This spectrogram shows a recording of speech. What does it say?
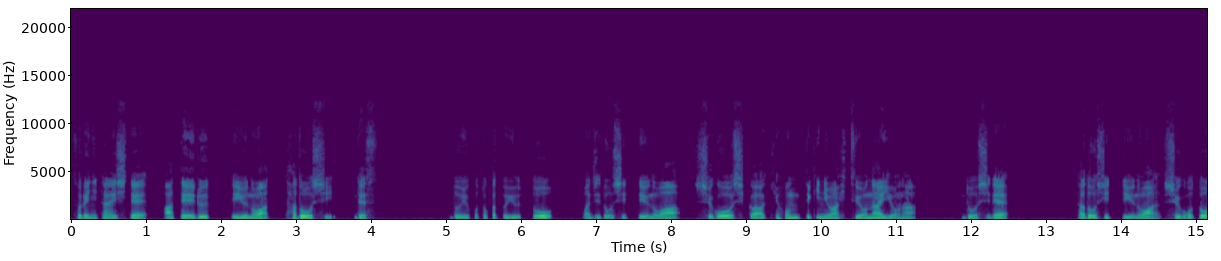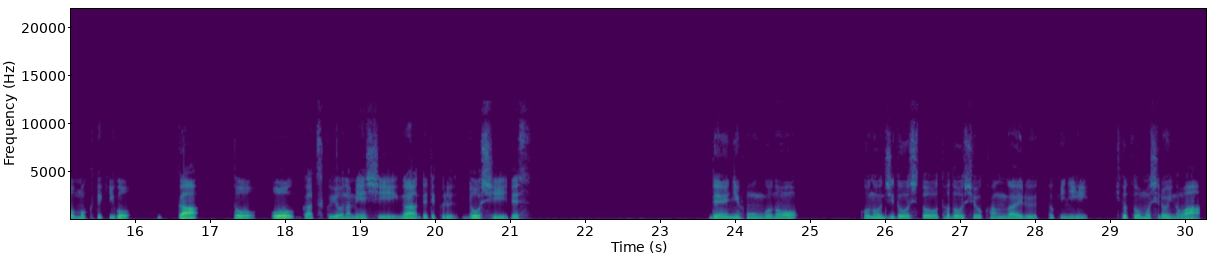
それに対して当てるっていうのは他動詞です。どういうことかというと、まあ、自動詞っていうのは主語しか基本的には必要ないような動詞で、他動詞っていうのは主語と目的語がとをがつくような名詞が出てくる動詞です。で、日本語のこの自動詞と他動詞を考えるときに一つ面白いのは、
